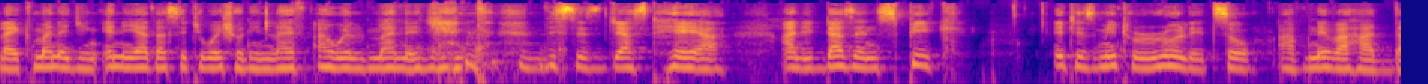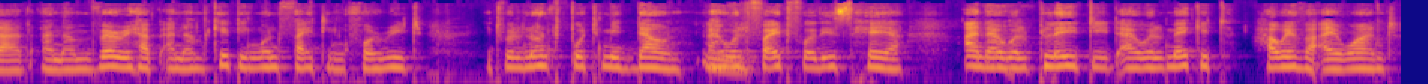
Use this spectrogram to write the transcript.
Like managing any other situation in life, I will manage it. this is just hair and it doesn't speak. It is me to rule it. So I've never had that and I'm very happy and I'm keeping on fighting for it. It will not put me down. I mm. will fight for this hair and I will plait it. I will make it however I want.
